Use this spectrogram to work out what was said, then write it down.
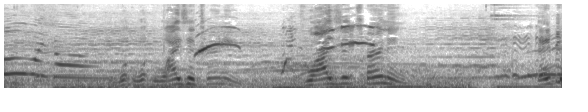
Oh my god. Wh- wh- why is it turning? Why is it turning? Baby.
